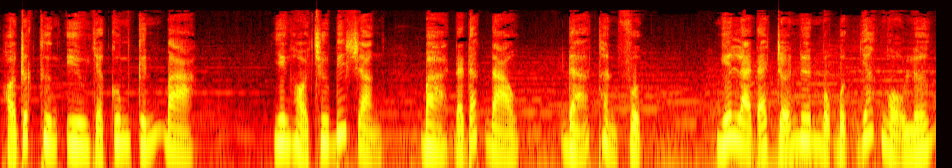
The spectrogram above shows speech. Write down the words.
Họ rất thương yêu và cung kính bà. Nhưng họ chưa biết rằng bà đã đắc đạo, đã thành Phật. Nghĩa là đã trở nên một bậc giác ngộ lớn.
